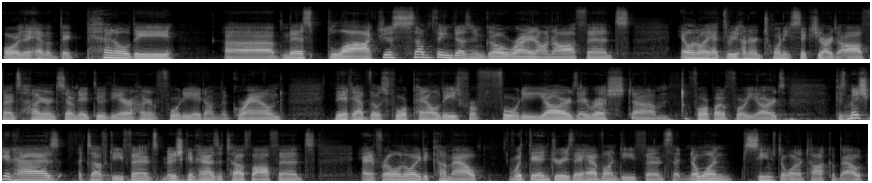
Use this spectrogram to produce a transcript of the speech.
or they have a big penalty, uh, miss block. Just something doesn't go right on offense. Illinois had 326 yards of offense, 178 through the air, 148 on the ground. They'd have those four penalties for 40 yards. They rushed um, 4.4 yards because Michigan has a tough defense. Michigan has a tough offense. And for Illinois to come out with the injuries they have on defense that no one seems to want to talk about,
